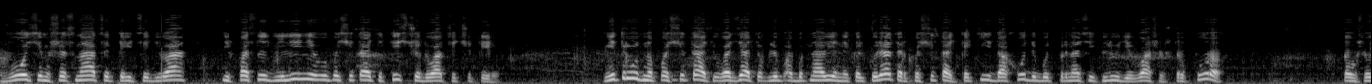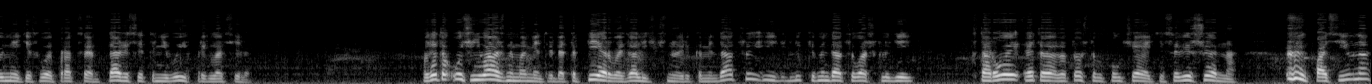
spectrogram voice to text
8, 16, 32, и в последней линии вы посчитаете 1024. Нетрудно посчитать, взять обыкновенный калькулятор, посчитать, какие доходы будут приносить люди в ваших структурах, потому что вы имеете свой процент, даже если это не вы их пригласили. Вот это очень важный момент, ребята. Первое, за личную рекомендацию и рекомендацию ваших людей. Второе, это за то, что вы получаете совершенно пассивно,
